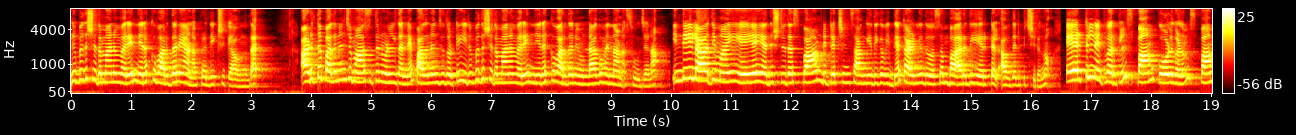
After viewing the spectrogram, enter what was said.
ഇരുപത് ശതമാനം വരെ നിരക്ക് വർധനയാണ് പ്രതീക്ഷിക്കാവുന്നത്. അടുത്ത പതിനഞ്ച് മാസത്തിനുള്ളിൽ തന്നെ പതിനഞ്ച് തൊട്ട് ഇരുപത് ശതമാനം വരെ നിരക്ക് വർധന ഉണ്ടാകുമെന്നാണ് സൂചന. ഇന്ത്യയിൽ ആദ്യമായി എ ഐ അധിഷ്ഠിത സ്പാം ഡിറ്റക്ഷൻ സാങ്കേതിക വിദ്യ കഴിഞ്ഞ ദിവസം ഭാരതി എയർടെൽ അവതരിപ്പിച്ചിരുന്നു. എയർടെൽ നെറ്റ്വർക്കിൽ സ്പാം കോളുകളും സ്പാം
